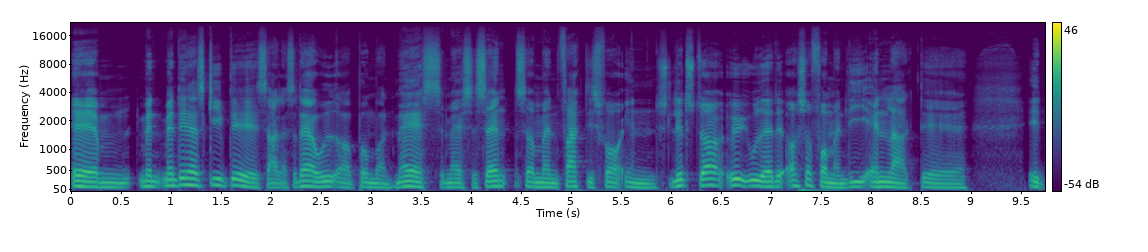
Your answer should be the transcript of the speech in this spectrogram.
Øhm, men, men det her skib, det sejler så derud og pumper en masse, masse sand, så man faktisk får en lidt større ø ud af det, og så får man lige anlagt øh, et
